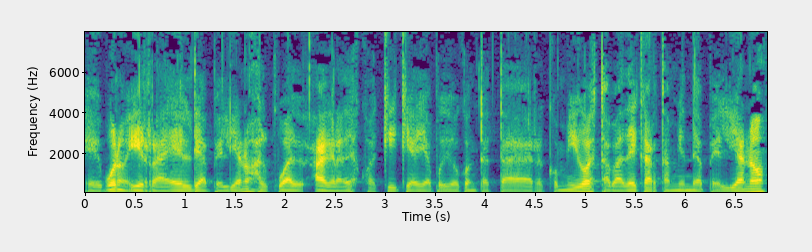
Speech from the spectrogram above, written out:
eh, bueno, Israel de Apelianos, al cual agradezco aquí que haya podido contactar conmigo. Estaba Decar también de Apelianos.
